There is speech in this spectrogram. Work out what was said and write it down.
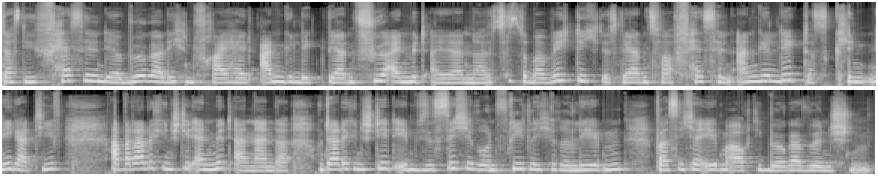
dass die Fesseln der bürgerlichen Freiheit angelegt werden für ein Miteinander. Es ist aber wichtig, es werden zwar Fesseln angelegt, das klingt negativ, aber dadurch entsteht ein Miteinander und dadurch entsteht eben dieses sichere und friedlichere Leben leben, was sich ja eben auch die Bürger wünschen.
